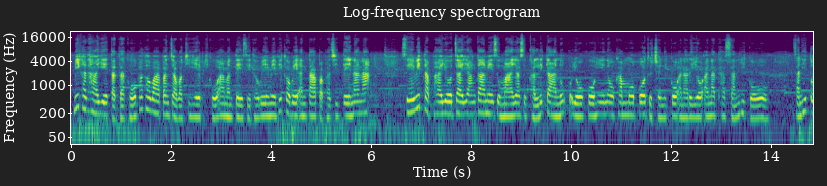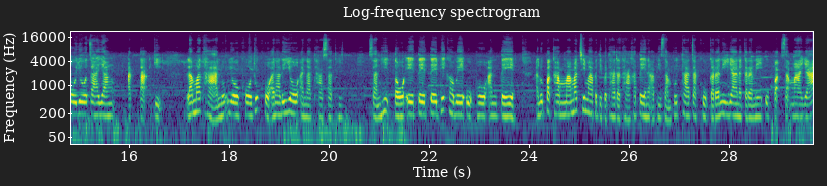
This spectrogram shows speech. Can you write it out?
มิคทาเยตัตตะโขภควาปัญจวัคคีเยภิกขุอามันเตสิทเวเมภิกเวอันตาปภชิเตนะนะเสวิตัพายโยจายังกาเมสุมายาสุขัลลิกานุโยโคฮิโนคัมโมโปทุชนิโกอนาริโยอนัทสันหิโก สันหิโตโยจายังอัตตะกิละมัฐานุโยโคทุกโขอนาริโยอนัทสัตหิ สันหิโต เอเตเตพิกขเวอุโพอันเต อนุปคัมมามัชชิมาปฏิปทาตถาคเตนะอภิสัมพุทธาจักขุกรณียานกรณีอุปสมายะ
